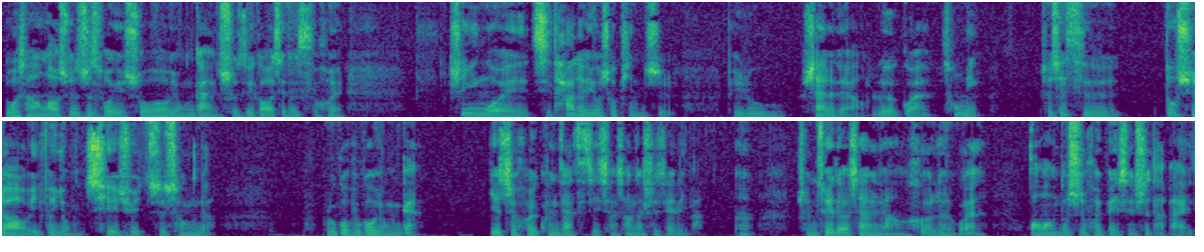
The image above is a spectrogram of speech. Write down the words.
罗翔老师之所以说勇敢是最高级的词汇，是因为其他的优秀品质，比如善良、乐观、聪明这些词。都需要一份勇气去支撑的。如果不够勇敢，也只会困在自己想象的世界里吧。嗯，纯粹的善良和乐观，往往都是会被现实打败的。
